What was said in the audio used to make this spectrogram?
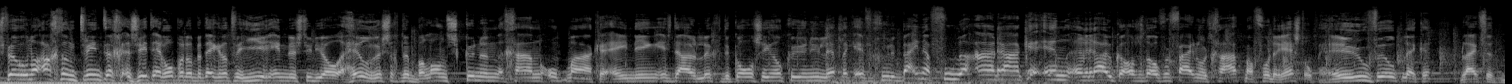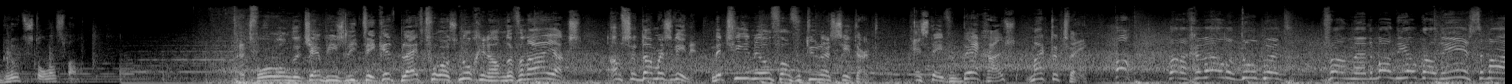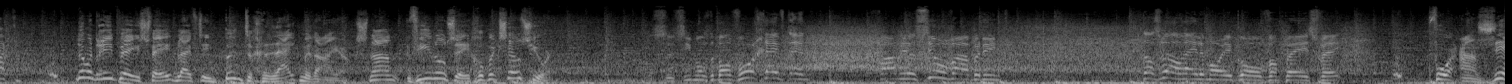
Speelronde 28 zit erop en dat betekent dat we hier in de studio heel rustig de balans kunnen gaan opmaken. Eén ding is duidelijk, de koolsingel kun je nu letterlijk en figuurlijk bijna voelen, aanraken en ruiken als het over Feyenoord gaat. Maar voor de rest op heel veel plekken blijft het bloedstollend spannend. Het voorronde Champions League ticket blijft vooralsnog in handen van Ajax. Amsterdammers winnen met 4-0 van Fortuna Sittard. En Steven Berghuis maakt er twee. Oh, wat een geweldig doelpunt van eh, de man die ook al de eerste maakt. Nummer 3 PSV blijft in punten gelijk met Ajax. Na een 4-0 zege op Excelsior. Als eh, Simons de bal voorgeeft en Fabio Silva bedient. Dat is wel een hele mooie goal van PSV. Voor AZ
